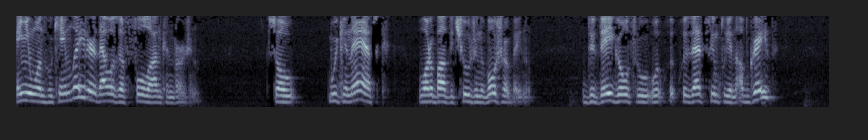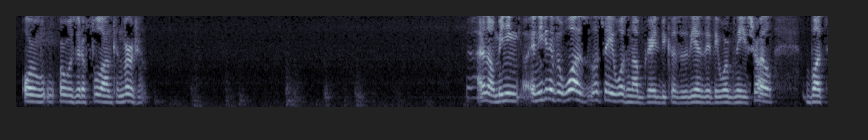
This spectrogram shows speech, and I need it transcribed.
anyone who came later, that was a full on conversion. So we can ask, what about the children of Moshe Rabbeinu? Did they go through? Was that simply an upgrade, or or was it a full-on conversion? I don't know. Meaning, and even if it was, let's say it was an upgrade because at the end of the day they were Bnei Israel, but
